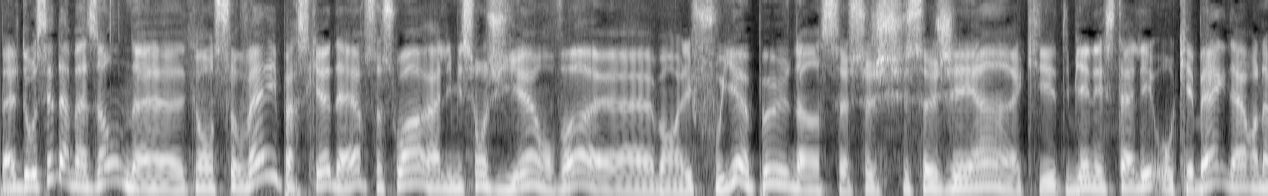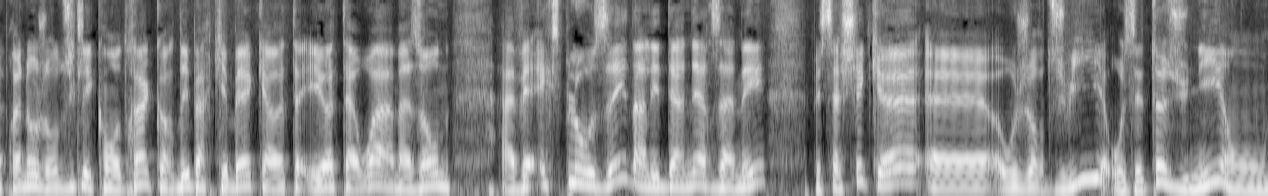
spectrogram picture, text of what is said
Ben, le dossier d'Amazon euh, qu'on surveille parce que d'ailleurs ce soir à l'émission JE, on va euh, bon aller fouiller un peu dans ce, ce, ce géant qui est bien installé au Québec. D'ailleurs, on apprenait aujourd'hui que les contrats accordés par Québec et Ottawa à Amazon avaient explosé dans les dernières années. Mais sachez que euh, aujourd'hui, aux États-Unis, on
